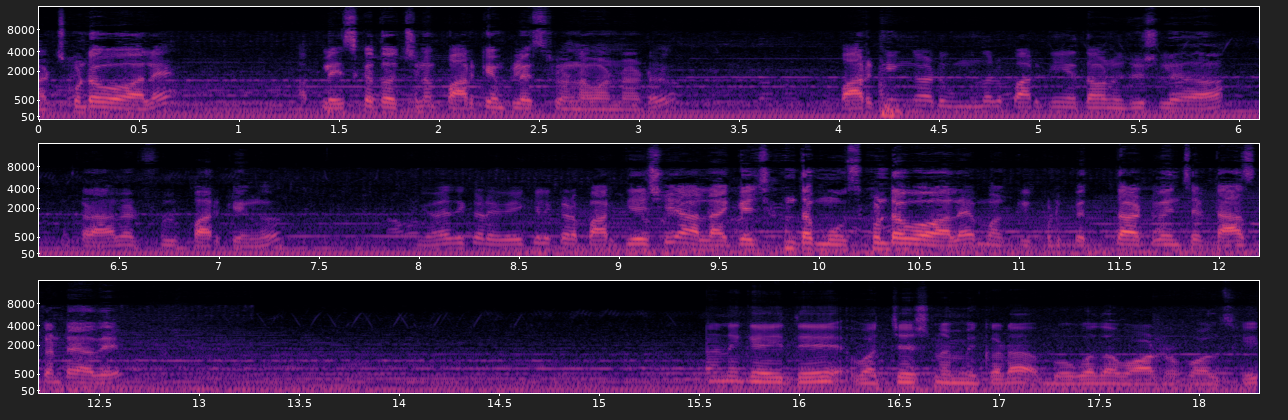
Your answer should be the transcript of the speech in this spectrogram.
నడుచుకుంటూ పోవాలి. ఆ ప్లేస్కి అయితే వచ్చిన పార్కింగ్ ప్లేస్లో ఉన్నాం అన్నాడు. పార్కింగ్ అడుగు ముందర పార్కింగ్ చేద్దామని చూసలేదా? ఇక్కడ ఆల్రెడీ ఫుల్ పార్కింగ్. మేమైతే ఇక్కడ వెహికల్ ఇక్కడ పార్క్ చేసి ఆ లగేజ్ అంతా మూసుకుంటూ పోవాలి. మాకు ఇప్పుడు పెద్ద అడ్వెంచర్ టాస్క్ అంటే అదే. అయితే వచ్చేసినాం ఇక్కడ బోగదా వాటర్ ఫాల్స్కి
